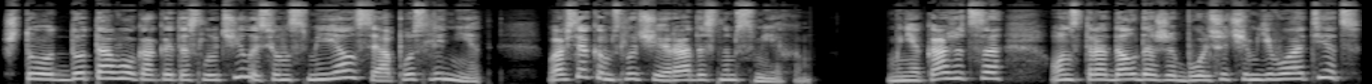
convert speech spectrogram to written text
что до того, как это случилось, он смеялся, а после нет. Во всяком случае, радостным смехом. Мне кажется, он страдал даже больше, чем его отец.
